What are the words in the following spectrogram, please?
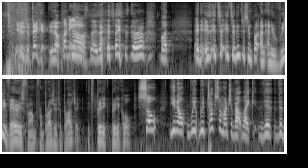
you just take it you know Paninis. no, you know, but and it's it's, a, it's an interesting pro- and, and it really varies from from project to project. It's pretty pretty cool. So, you know, we we've talked so much about like the the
